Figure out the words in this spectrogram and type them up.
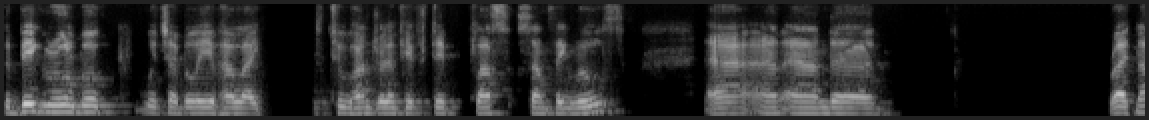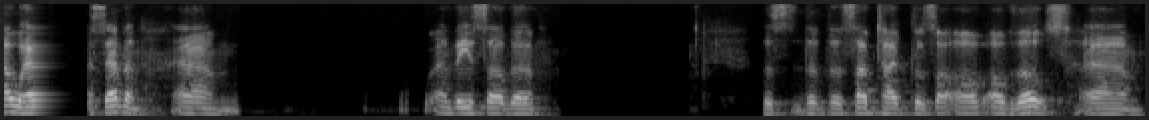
the big rule book, which I believe had like 250 plus something rules, uh, and, and uh, right now we have seven. Um, and these are the the, the, the subtitles of, of those. Um,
